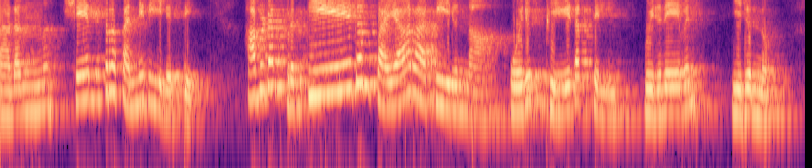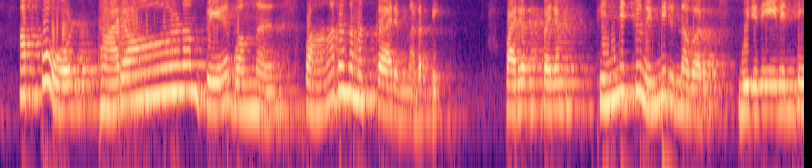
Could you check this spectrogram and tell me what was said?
നടന്ന് ക്ഷേത്ര സന്നിധിയിലെത്തി അവിടെ പ്രത്യേകം തയ്യാറാക്കിയിരുന്ന ഒരു പീഠത്തിൽ ഗുരുദേവൻ ഇരുന്നു. അപ്പോൾ ധാരാളം പേർ വന്ന് പാദനമസ്കാരം നടത്തി. പരസ്പരം ഭിന്നിച്ചു നിന്നിരുന്നവർ ഗുരുദേവന്റെ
